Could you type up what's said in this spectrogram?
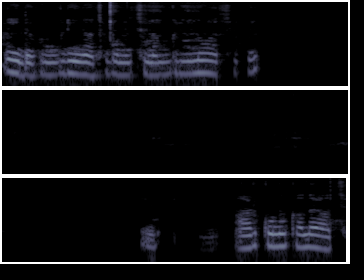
এই দেখুন গ্রিন আছে বলেছিলাম গ্রিনও আছে এতে। আর কোনো কালার আছে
